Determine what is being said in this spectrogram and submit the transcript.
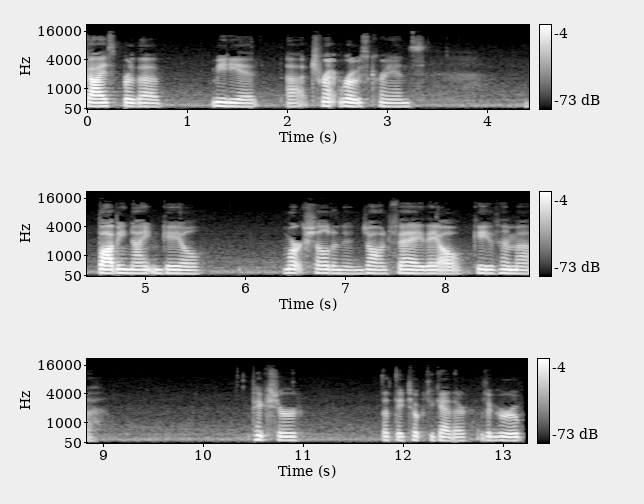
guys for the media, uh, Trent Rosecrans, Bobby Nightengale, Mark Sheldon, and John Fay, they all gave him a picture that they took together as a group.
